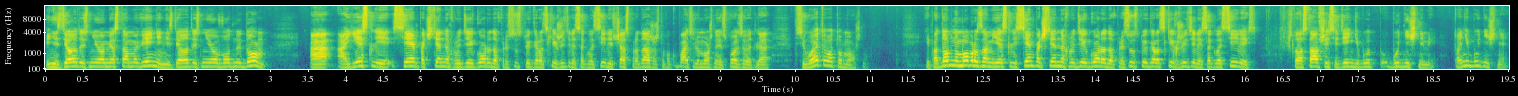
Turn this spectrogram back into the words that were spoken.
и не сделает из нее место омовения, не сделает из нее водный дом. А, а если семь почтенных людей города в присутствии городских жителей согласились в час продажи, что покупателю можно использовать для всего этого, то можно. И подобным образом, если семь почтенных людей города в присутствии городских жителей согласились, что оставшиеся деньги будут будничными, то они будничные.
